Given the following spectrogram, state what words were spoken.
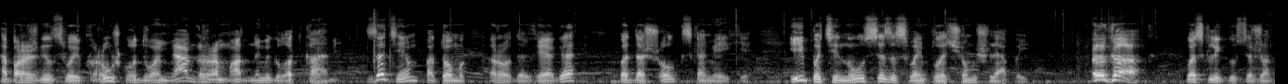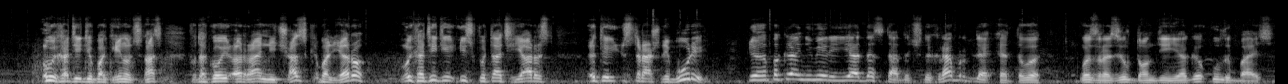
опорожнил свою кружку двумя громадными глотками. Затем потомок рода Вега подошел к скамейке и потянулся за своим плащом и шляпой. «Э, «Как?» — воскликнул сержант. «Вы хотите покинуть нас в такой ранний час, кабальеро? Вы хотите испытать ярость этой страшной бури?» «Э, «По крайней мере, я достаточно храбр для этого», — возразил Дон Диего, улыбаясь.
